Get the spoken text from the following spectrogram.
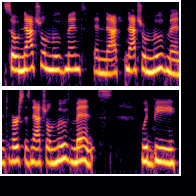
so natural movement and nat- natural movement versus natural movements would be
